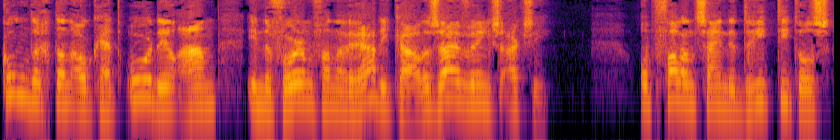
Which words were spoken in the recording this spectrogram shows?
kondigt dan ook het oordeel aan in de vorm van een radicale zuiveringsactie. Opvallend zijn de drie titels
